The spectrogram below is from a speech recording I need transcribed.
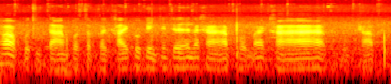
ชอบกดติดตามกด subscribe กดเก่งเจนเจนนะครับผมมากครับครับ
